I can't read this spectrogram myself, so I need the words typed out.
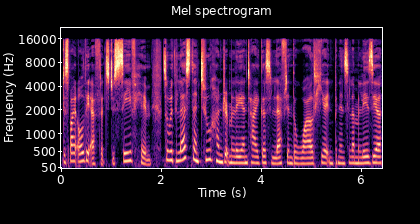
despite all the efforts to save him. So with less than 200 Malayan tigers left in the wild here in Peninsular Malaysia,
